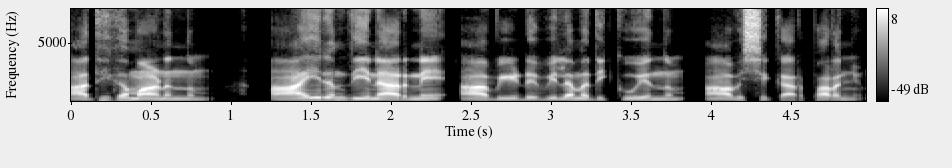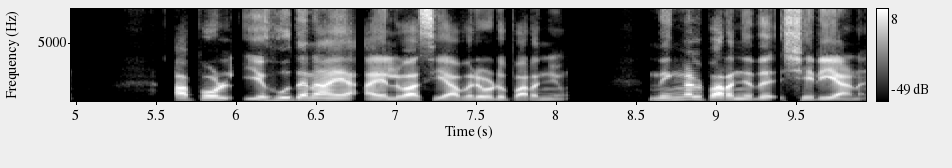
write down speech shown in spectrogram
അധികമാണെന്നും ആയിരം ദീനാറിനെ ആ വീട് വിലമതിക്കൂ എന്നും ആവശ്യക്കാർ പറഞ്ഞു. അപ്പോൾ യഹൂദനായ അയൽവാസി അവരോട് പറഞ്ഞു നിങ്ങൾ പറഞ്ഞത് ശരിയാണ്.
